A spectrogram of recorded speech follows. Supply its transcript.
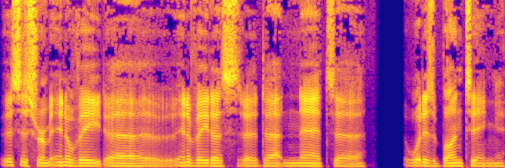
This is from Innovate, uh, innovatus.net. Uh, what is bunting?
